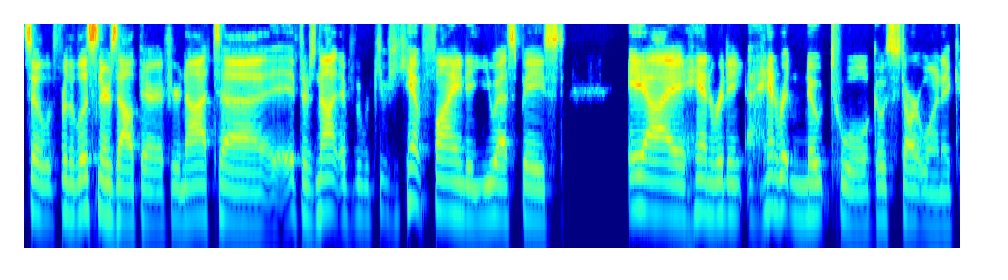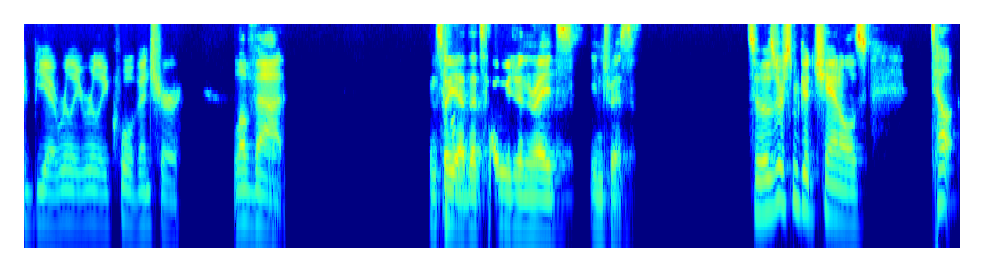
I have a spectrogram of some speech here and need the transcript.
so for the listeners out there, if you're not, uh, if there's not, if, if you can't find a US based AI handwritten a handwritten note tool, go start one. It could be a really really cool venture. Love that. And so yeah, that's how we generate interest. So those are some good channels. Tell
